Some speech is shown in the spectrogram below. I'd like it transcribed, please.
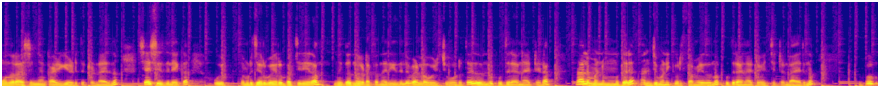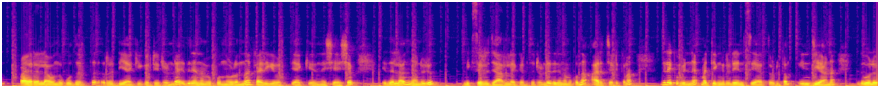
മൂന്ന് പ്രാവശ്യം ഞാൻ കഴുകി എടുത്തിട്ടുണ്ടായിരുന്നു ശേഷം ഇതിലേക്ക് നമ്മുടെ ചെറുപയറും പച്ചരിയെല്ലാം നികന്ന് കിടക്കുന്ന രീതിയിൽ വെള്ളം ഒഴിച്ചു കൊടുത്ത് ഇതൊന്ന് കുതിരാനായിട്ടിടാം നാല് മണി മുതൽ അഞ്ച് മണിക്കൂർ സമയം ഇതൊന്ന് കുതിരാനായിട്ട് വെച്ചിട്ടുണ്ടായിരുന്നു. ഇപ്പം പയറെല്ലാം ഒന്ന് കുതിർത്ത് റെഡിയാക്കി കെട്ടിയിട്ടുണ്ട്. ഇതിനെ നമുക്കൊന്നുകൂടെ ഒന്ന് കഴുകി വൃത്തിയാക്കിയതിന് ശേഷം ഇതെല്ലാം ഞാനൊരു മിക്സിയുടെ ജാറിലേക്ക് എടുത്തിട്ടുണ്ട്. ഇതിനെ നമുക്കൊന്ന് അരച്ചെടുക്കണം. ഇതിലേക്ക് പിന്നെ മറ്റ് ഇൻഗ്രീഡിയൻസ് ചേർത്ത് കൊടുക്കാം. ഇഞ്ചിയാണ്. ഇതുപോലെ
